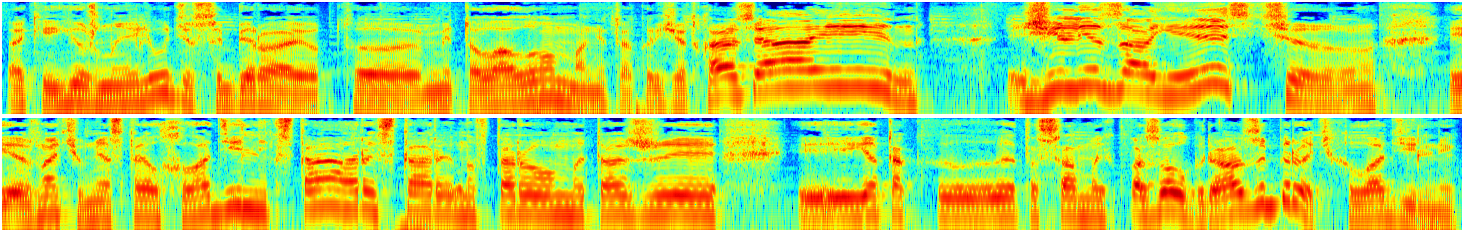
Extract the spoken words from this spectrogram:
такие южные люди, собирают э, металлолом, они так кричат, хозяин, железа есть? И, знаете, у меня стоял холодильник старый-старый на втором этаже, и я так э, это самое их позвал, говорю, а забирай забирайте холодильник.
